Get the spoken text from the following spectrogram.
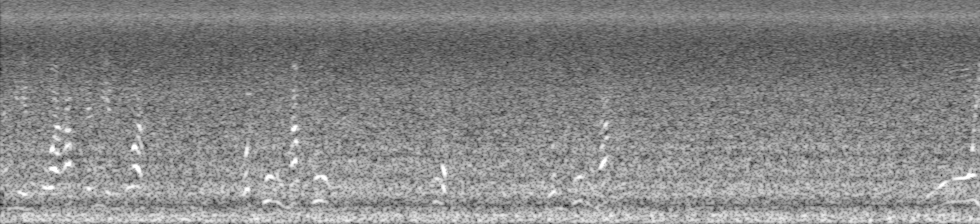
ยังเห็นตัวครับยังเห็นตัวโอ้ยกุ้งครับกุ้งกุ้งโดนกุ้งครับ โอ้ย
